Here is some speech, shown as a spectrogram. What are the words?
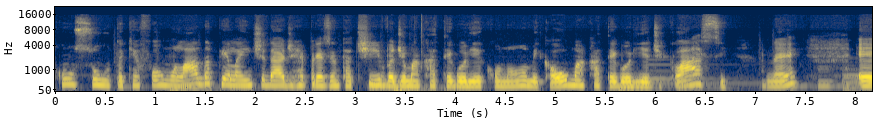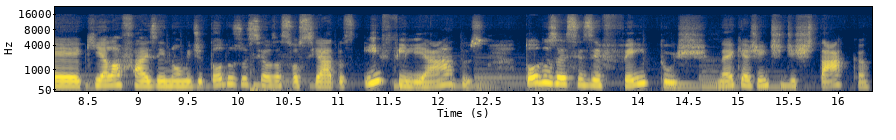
consulta que é formulada pela entidade representativa de uma categoria econômica ou uma categoria de classe, né, é, que ela faz em nome de todos os seus associados e filiados, todos esses efeitos, né, que a gente destaca,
